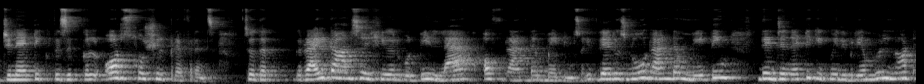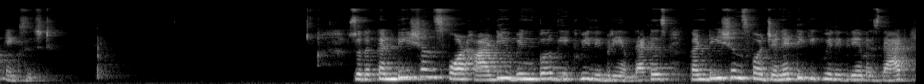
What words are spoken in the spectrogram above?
genetic, physical or social preference. So the right answer here would be lack of random mating. So if there is no random mating, then genetic equilibrium will not exist. So the conditions for Hardy-Weinberg equilibrium, that is conditions for genetic equilibrium is that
